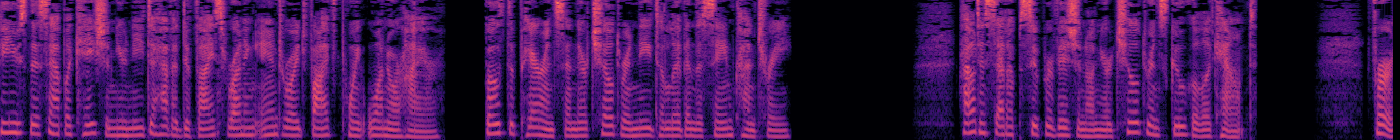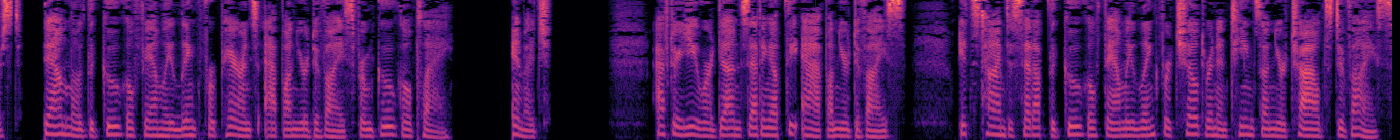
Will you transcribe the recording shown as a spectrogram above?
To use this application, you need to have a device running Android 5.1 or higher. Both the parents and their children need to live in the same country. How to set up supervision on your children's Google account. First, download the Google Family Link for Parents app on your device from Google Play. Image. After you are done setting up the app on your device, it's time to set up the Google Family Link for children and teens on your child's device.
